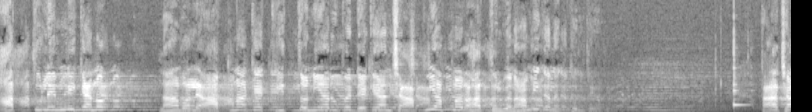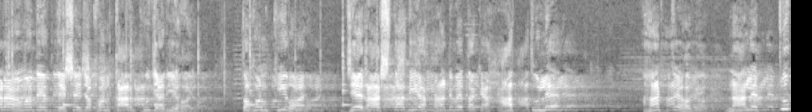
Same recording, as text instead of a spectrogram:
হাত তুলেননি কেন না বলে, আপনাকে কীর্তনিয়া রূপে ডেকে আনছে, আপনি আপনার হাত তুলবেন, আমি কেন তুলতে? তাছাড়া আমাদের দেশে যখন কার পূজারি হয়, তখন কি হয় যে রাস্তা দিয়ে হাঁটবে তাকে হাত তুলে হাঁটতে হবে। নালে টুক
